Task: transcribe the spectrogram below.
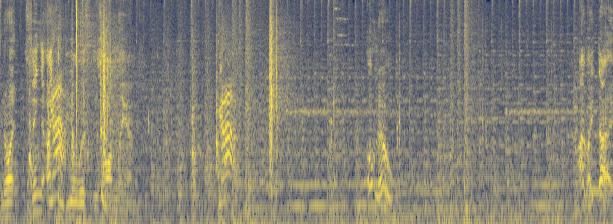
You know what? Thing I can deal with is on land. Oh no! I might die.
